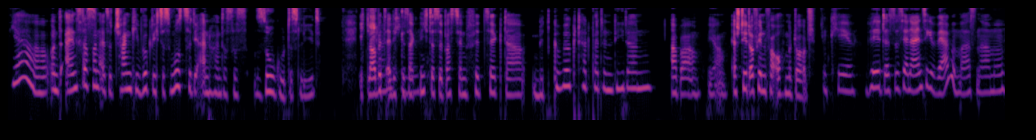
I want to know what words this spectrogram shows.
Ja, und eins Krass. davon, also Chunky, wirklich, das musst du dir anhören, das ist so gutes Lied. Ich glaube jetzt ehrlich gesagt nicht, dass Sebastian Fitzek da mitgewirkt hat bei den Liedern. Aber ja, er steht auf jeden Fall auch mit dort. Okay, wild, das ist ja eine einzige Werbemaßnahme.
